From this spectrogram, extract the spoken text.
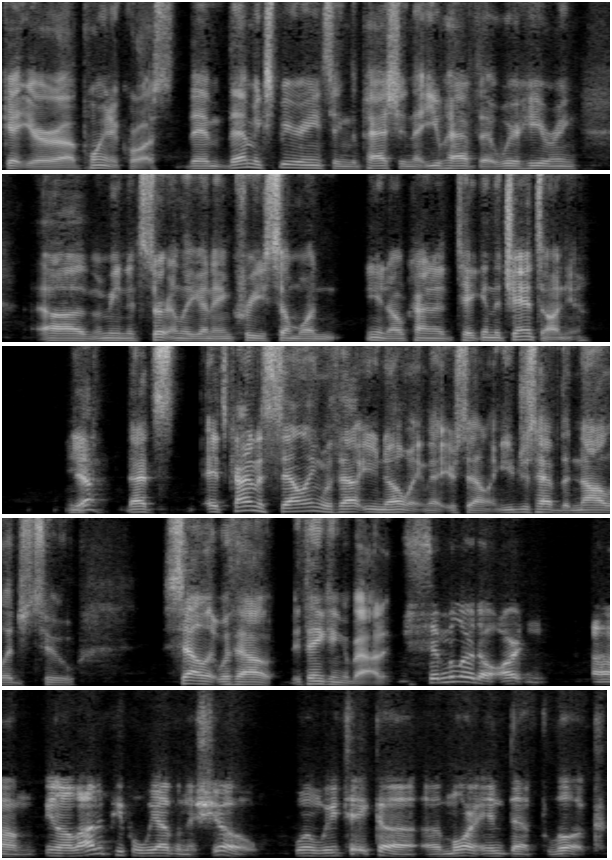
get your uh, point across. Them them experiencing the passion that you have that we're hearing. Uh, I mean, it's certainly going to increase someone, you know, kind of taking the chance on you. Yeah, that's it's kind of selling without you knowing that you're selling. You just have the knowledge to sell it without thinking about it. Similar to Arden, um, you know, a lot of people we have on the show when we take a, a more in depth look,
